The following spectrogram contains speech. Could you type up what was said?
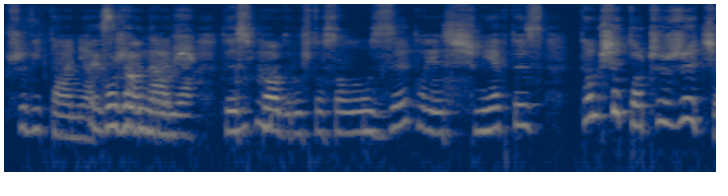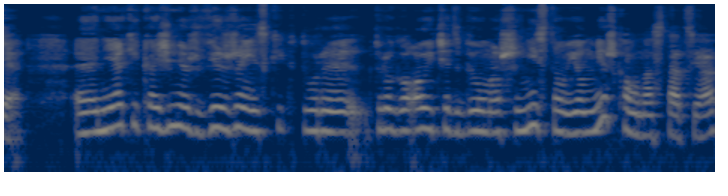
przywitania, To pożegnania, podróż. to jest Mhm. podróż, to są łzy, to jest śmiech, to jest, tam się toczy życie. E, Niejaki Kazimierz Wierzyński, który, którego ojciec był maszynistą i on mieszkał na stacjach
